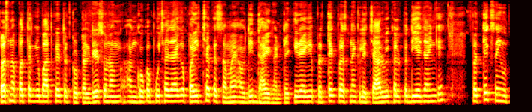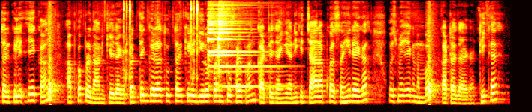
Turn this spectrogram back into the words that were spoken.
प्रश्न पत्र की बात करें तो टोटल डेढ़ सौ अंकों का पूछा जाएगा। परीक्षा का समय अवधि ढाई घंटे की रहेगी। प्रत्येक प्रश्न के लिए चार विकल्प दिए जाएँगे। प्रत्येक सही उत्तर के लिए एक अंक आपको प्रदान किया जाएगा। प्रत्येक गलत उत्तर के लिए ज़ीरो पॉइंट टू फाइव अंक काटे जाएँगे, यानी कि चार आपका सही रहेगा। उसमें एक नंबर काटा जाएगा। ठीक है?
